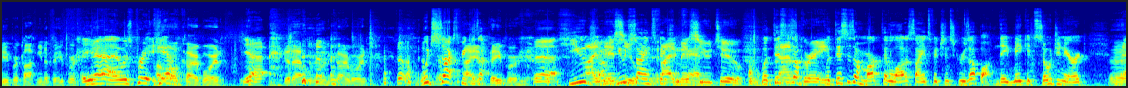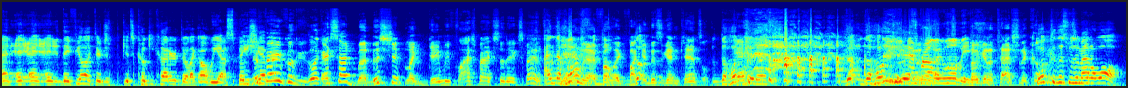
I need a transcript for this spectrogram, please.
paper talking to paper? yeah, it was pretty. Hello, Yeah, cardboard. yeah. Good afternoon, cardboard. which sucks I because am I, paper. Yeah. Huge- I I'm a miss huge you. science fiction I miss fan. you too. But this That's is a great. but this is a mark that a lot of science fiction screws up on. They make it so generic, and, and, and they feel like they're just it's cookie cutter. They're like, oh, we have a spaceship. very cookie. Like I said, man, this shit like gave me flashbacks to the expanse. And the Immediately, hook- I felt like fucking the- this is getting canceled. the hook to this, the, the hook to It this, probably will be. Don't get attached to the the hook to this was a metal wall.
